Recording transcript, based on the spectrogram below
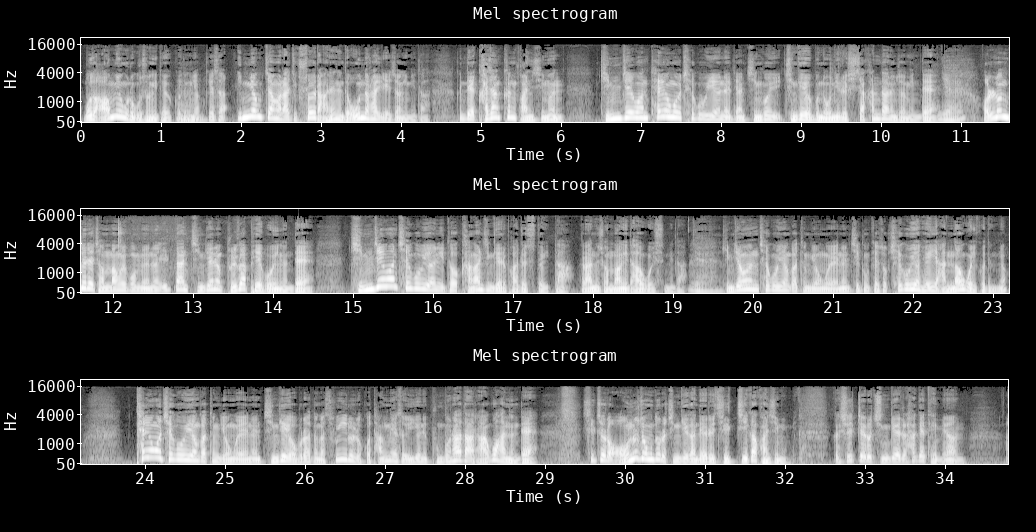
모두 아홉 명으로 구성이 되었거든요. 음. 그래서 임명장을 아직 수여를 안 했는데 오늘 할 예정입니다. 근데 가장 큰 관심은 김재원 태영호 최고위원에 대한 징계, 징계 여부 논의를 시작한다는 점인데 예. 언론들의 전망을 보면은 일단 징계는 불가피해 보이는데 김재원 최고위원이 더 강한 징계를 받을 수도 있다라는 전망이 나오고 있습니다. 예. 김재원 최고위원 같은 경우에는 지금 계속 최고위원 회의 안 나오고 있거든요. 태영호 최고위원 같은 경우에는 징계 여부라든가 수위를 놓고 당내에서 의견이 분분하다라고 하는데 실제로 어느 정도로 징계가 내려질지가 관심입니다. 그러니까 실제로 징계를 하게 되면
